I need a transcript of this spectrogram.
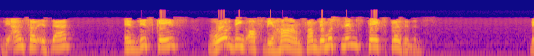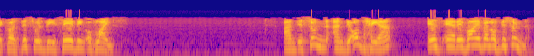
The answer is that in this case, warding off the harm from the Muslims takes precedence. Because this will be saving of lives. And the sunnah and the udhiyah is a revival of the sunnah.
